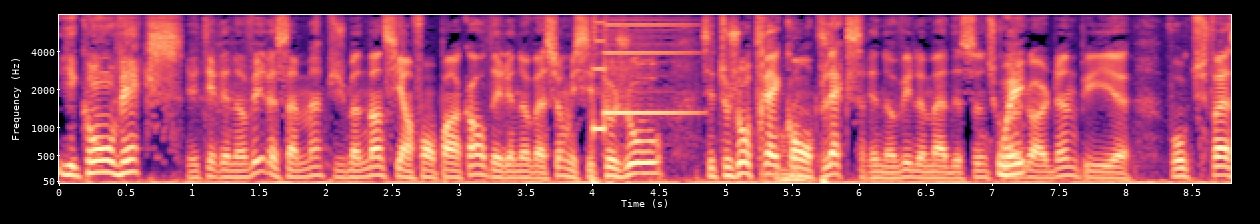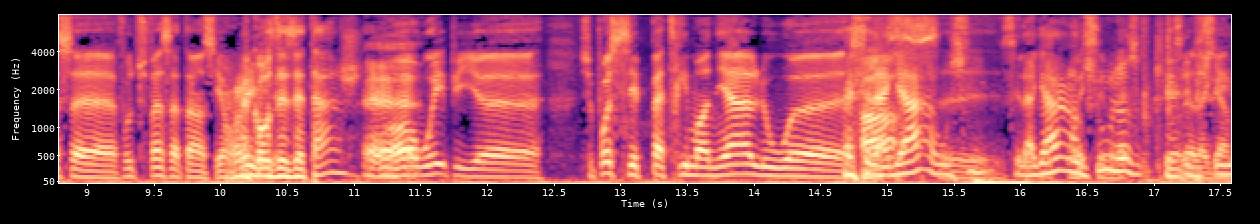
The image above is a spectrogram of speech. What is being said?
il est convexe. Il a été rénové récemment, puis je me demande s'ils en font pas encore des rénovations, mais c'est toujours, c'est toujours très complexe rénover le Madison Square Oui. Garden, puis euh, faut que tu fasses, euh, faut que tu fasses attention. À cause des étages? Euh, Ah oui, puis euh, je sais pas si c'est patrimonial ou. euh, Ben, c'est ah, la gare c'est- aussi. C'est la gare en dessous. c'est là. C'est la gare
